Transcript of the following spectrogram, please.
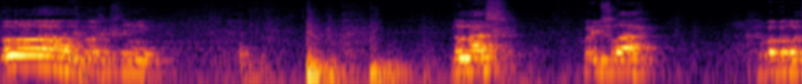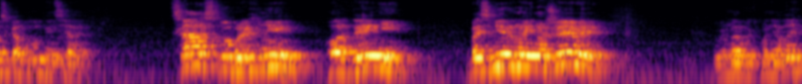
Ой, Боже ж ти мій. До нас прийшла Вавилонська блудниця. Царство брехні, гордині, безмірної наживи. Ви, мабуть, поняли,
